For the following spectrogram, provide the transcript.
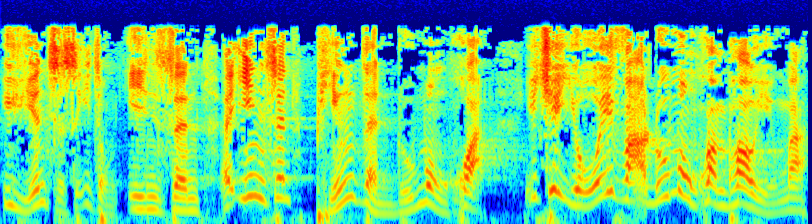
语言只是一种阴身，而阴身平等如梦幻，一切有为法如梦幻泡影嘛，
